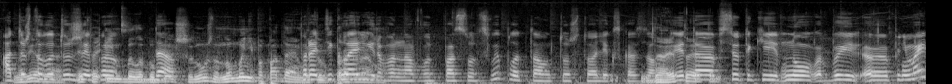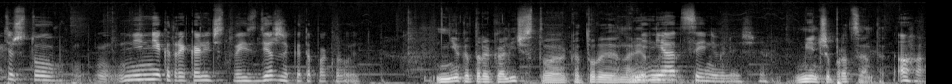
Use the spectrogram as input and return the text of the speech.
А Наверное, то, что вот уже это про... им было бы да. больше нужно, но мы не попадаем Продекларировано вот по соцвыплатам, то, что Олег сказал. Да, это, это, это... все-таки, ну, вы э, понимаете, что не некоторое количество издержек это покроет? Некоторое количество, которые, наверное... Не, не оценивали еще. Меньше процента. Ага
